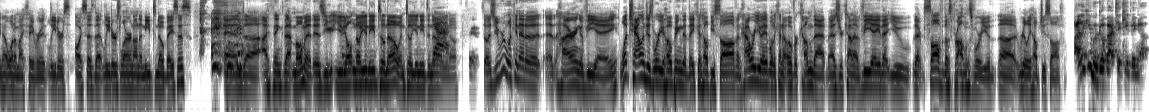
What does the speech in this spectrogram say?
you know, one of my favorite leaders always says that leaders learn on a need to know basis. and uh, I think that moment is you, you don't know you need to know until you need to know, Yeah. you know. So as you were looking at a at hiring a VA, what challenges were you hoping that they could help you solve and how were you able to kind of overcome that as your kind of VA that you that solved those problems for you uh, really helped you solve? I think you would go back to keeping up.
